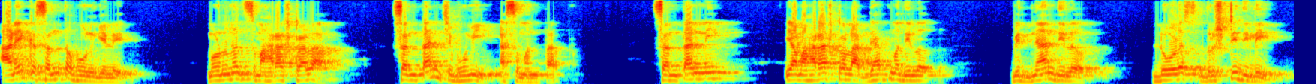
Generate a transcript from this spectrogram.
अनेक संत होऊन गेले. म्हणूनच महाराष्ट्राला संतांची भूमी असं म्हणतात. संतांनी या महाराष्ट्राला अध्यात्म दिलं विज्ञान दिलं डोळस दृष्टी दिली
